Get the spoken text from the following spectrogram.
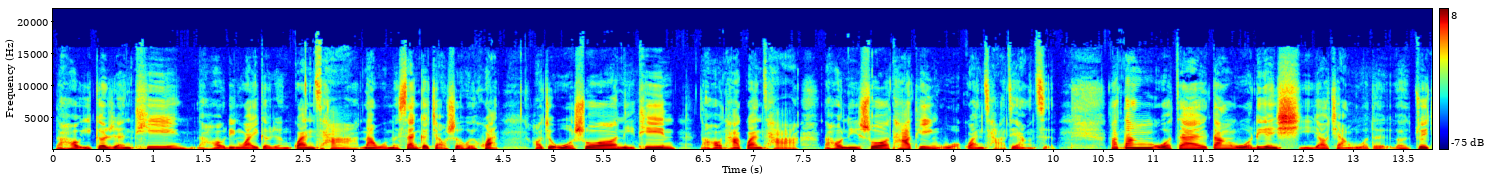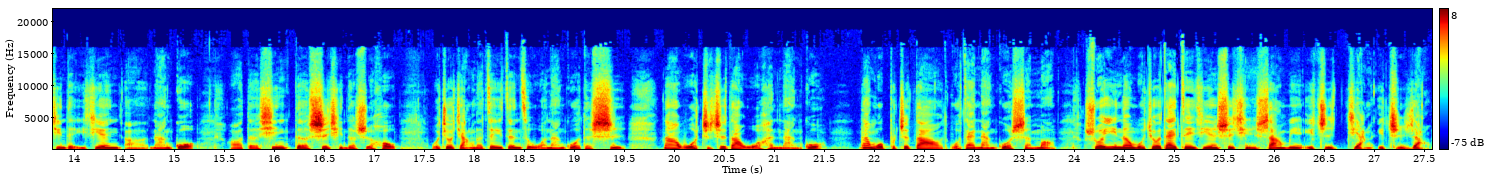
然后一个人听，然后另外一个人观察。那我们三个角色会换，好，就我说你听，然后他观察，然后你说他听，我观察这样子。那当我在当我练习要讲我的呃最近的一件呃难过啊的新的事情的时候，我就讲了这一阵子我难过的事。那我只知道我很难过。但我不知道我在难过什么，所以呢，我就在这件事情上面一直讲，一直绕。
